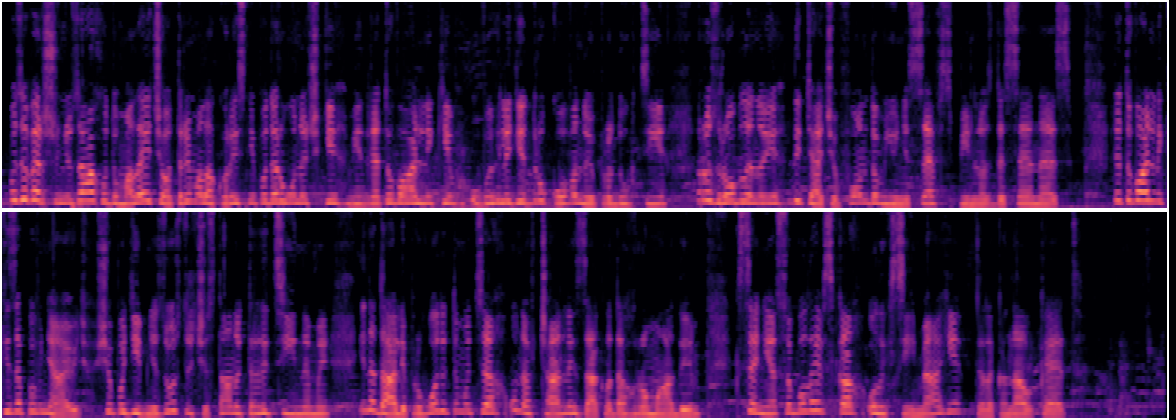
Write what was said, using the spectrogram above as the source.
По завершенню заходу малеча отримала корисні подаруночки від рятувальників у вигляді друкованої продукції, розробленої дитячим фондом ЮНІСЕФ спільно з ДСНС. Рятувальники запевняють, що подібні зустрічі стануть традиційними і надалі проводитимуться у навчальних закладах громади. Ксенія Соболевська, Олексій Мягі, телеканал КЕТ.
